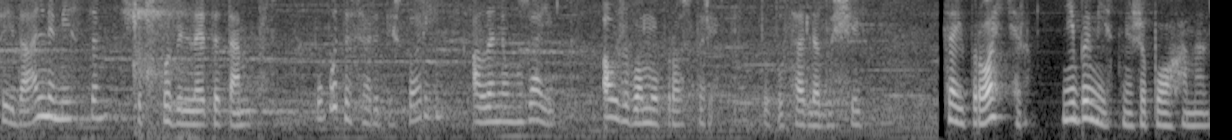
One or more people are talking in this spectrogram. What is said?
це ідеальне місце, щоб сповільнити темп, побути серед історії, але не в музеї, а в живому просторі. Тут усе для душі. Цей простір ніби міст між епохами.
